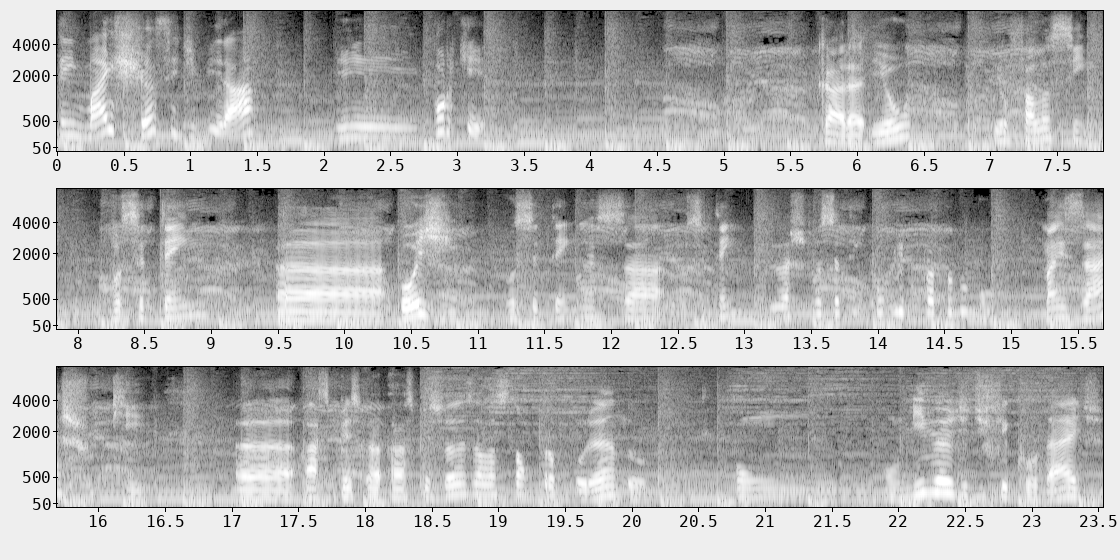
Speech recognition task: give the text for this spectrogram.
tem mais chance de virar e por quê? Cara, eu eu falo assim, você tem uh, hoje você tem essa, você tem, eu acho que você tem público para todo mundo, mas acho que uh, as, as pessoas elas estão procurando um, um nível de dificuldade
